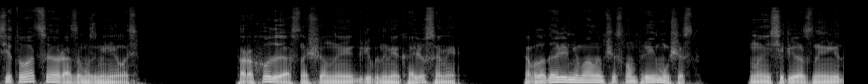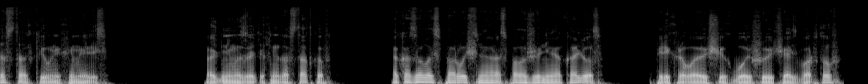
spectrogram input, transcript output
ситуация разом изменилась. Пароходы, оснащенные грибными колесами, обладали немалым числом преимуществ, но и серьезные недостатки у них имелись. Одним из этих недостатков оказалось порочное расположение колес, перекрывающих большую часть бортов,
